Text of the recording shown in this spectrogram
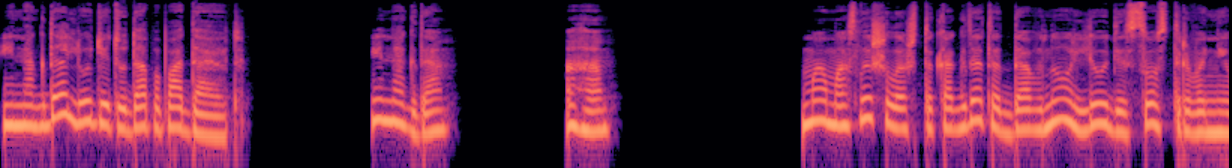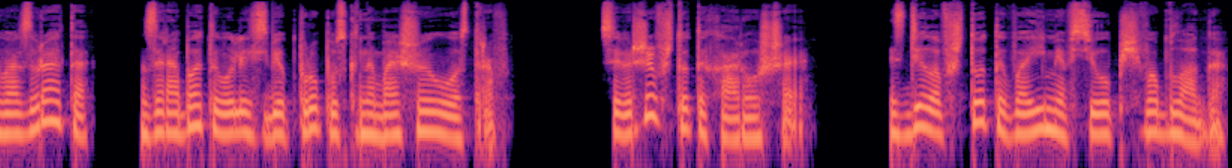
Иногда люди туда попадают. Иногда. Ага. Мама слышала, что когда-то давно люди с острова Невозврата зарабатывали себе пропуск на большой остров, совершив что-то хорошее, сделав что-то во имя всеобщего блага.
